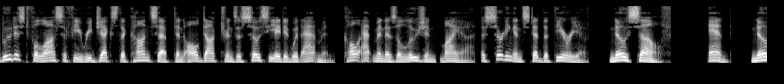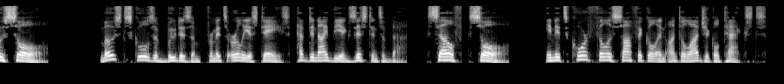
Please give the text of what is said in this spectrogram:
Buddhist philosophy rejects the concept and all doctrines associated with Atman, call Atman as illusion Maya, asserting instead the theory of no self and no soul. Most schools of Buddhism, from its earliest days, have denied the existence of the self, soul in its core philosophical and ontological texts.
